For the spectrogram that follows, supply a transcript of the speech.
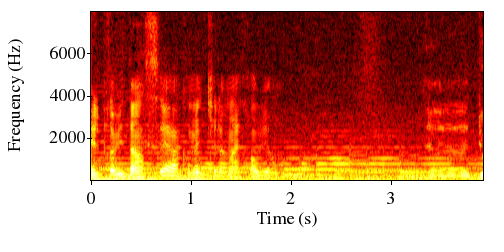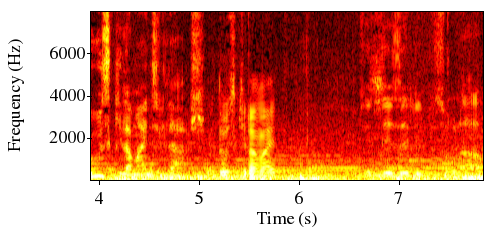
L'île Providence, c'est à combien de kilomètres environ? 12 km du village. 12 km. C'est une des îles les plus au large.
